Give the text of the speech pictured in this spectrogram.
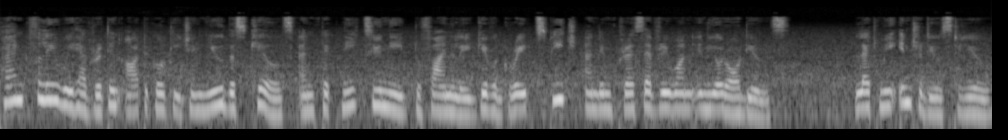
Thankfully, we have written article teaching you the skills and techniques you need to finally give a great speech and impress everyone in your audience. Let me introduce to you.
